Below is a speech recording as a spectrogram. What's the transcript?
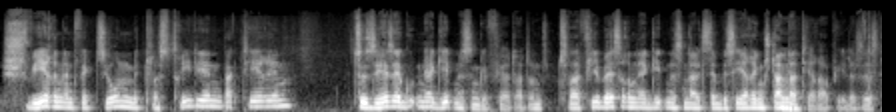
schweren Infektionen mit Clostridienbakterien zu sehr, sehr guten Ergebnissen geführt hat. Und zwar viel besseren Ergebnissen als der bisherigen Standardtherapie. Das ist,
